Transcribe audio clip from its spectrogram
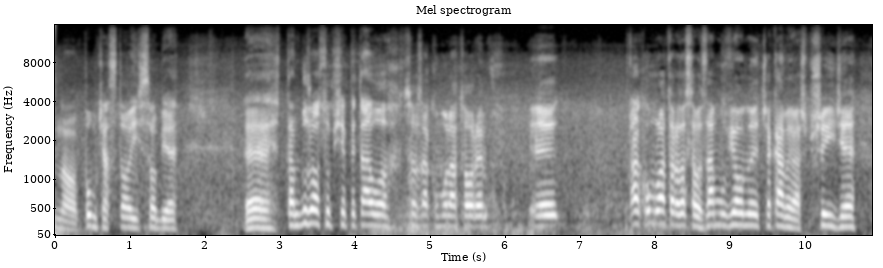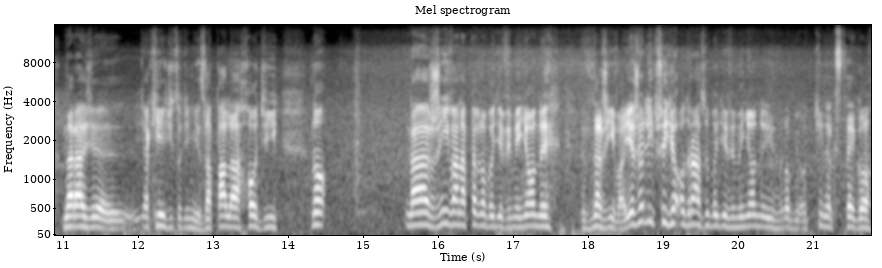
No, pumcia stoi sobie. E, tam dużo osób się pytało, co z akumulatorem. E, akumulator został zamówiony, czekamy aż przyjdzie. Na razie jak jeździ codziennie zapala, chodzi. No na żniwa na pewno będzie wymieniony w na żniwa. Jeżeli przyjdzie od razu będzie wymieniony i robię odcinek z tego.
